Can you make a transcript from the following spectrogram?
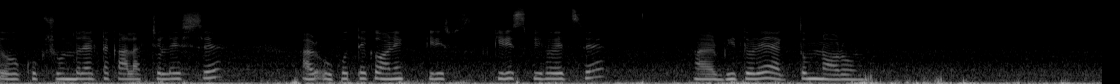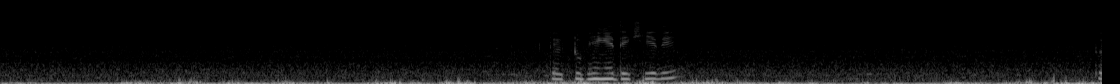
তো খুব সুন্দর একটা কালার চলে এসছে। আর উপর থেকে অনেক ক্রিস ক্রিসপি হয়েছে, আর ভিতরে একদম নরম। তো একটু ভেঙে দেখিয়ে দিই। তো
